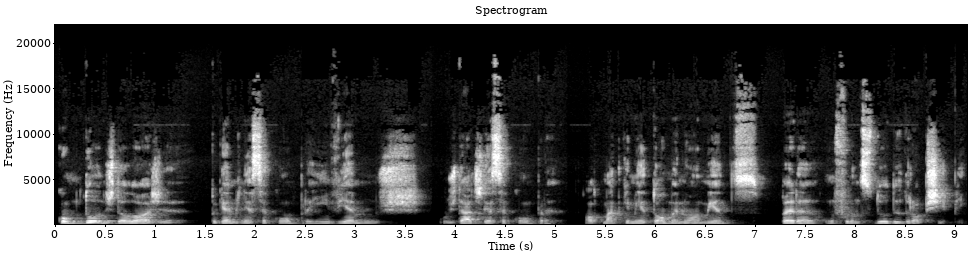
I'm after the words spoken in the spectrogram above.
Como donos da loja, pegamos nessa compra e enviamos os dados dessa compra automaticamente ou manualmente para um fornecedor de dropshipping.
